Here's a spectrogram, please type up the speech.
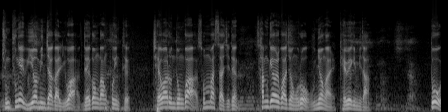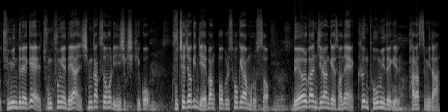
중풍의 위험 인자 관리와 뇌건강 포인트, 재활 운동과 손 마사지 등 3개월 과정으로 운영할 계획입니다. 또 주민들에게 중풍에 대한 심각성을 인식시키고 구체적인 예방법을 소개함으로써 뇌혈관 질환 개선에 큰 도움이 되길 바랐습니다.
